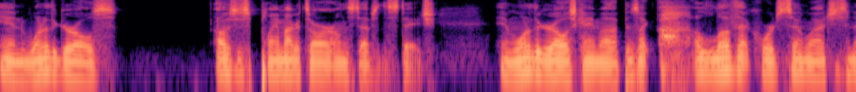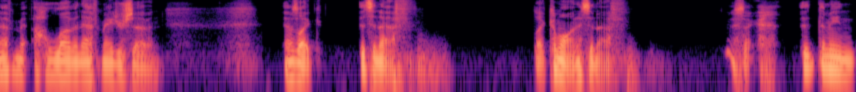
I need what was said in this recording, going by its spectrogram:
and one of the girls, I was just playing my guitar on the steps of the stage, and one of the girls came up and was like, "Ah, "I love that chord so much. It's an F. I love an F major seven." And I was like, "It's an F. Like, come on, it's an F." It's like, it, I mean,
